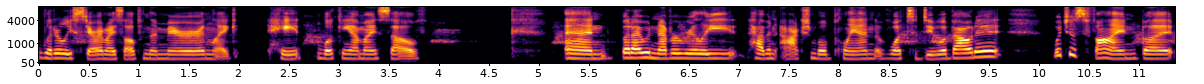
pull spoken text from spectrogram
literally stare at myself in the mirror and like hate looking at myself. And but I would never really have an actionable plan of what to do about it, which is fine, but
